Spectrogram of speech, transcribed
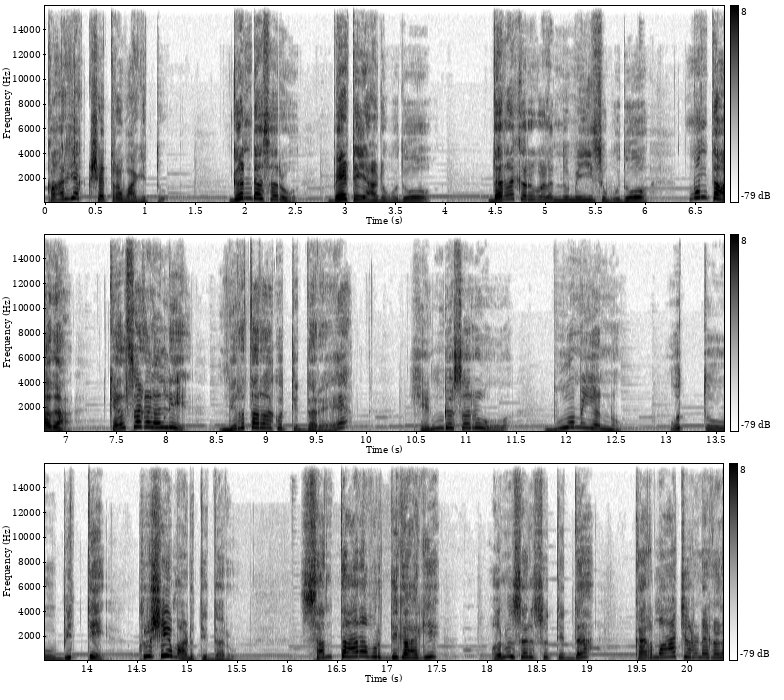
ಕಾರ್ಯಕ್ಷೇತ್ರವಾಗಿತ್ತು. ಗಂಡಸರು ಬೇಟೆಯಾಡುವುದು, ದನಕರುಗಳನ್ನು ಮೇಯಿಸುವುದು ಮುಂತಾದ ಕೆಲಸಗಳಲ್ಲಿ ನಿರತರಾಗುತ್ತಿದ್ದರೆ ಹೆಂಗಸರು ಭೂಮಿಯನ್ನು ಉತ್ತು ಬಿತ್ತಿ ಕೃಷಿ ಮಾಡುತ್ತಿದ್ದರು. ಸಂತಾನ ವೃದ್ಧಿಗಾಗಿ ಅನುಸರಿಸುತ್ತಿದ್ದ ಕರ್ಮಾಚರಣೆಗಳ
